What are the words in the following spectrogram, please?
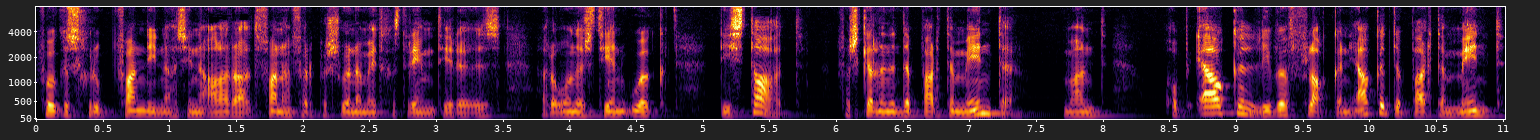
fokusgroep van die nasionale raad van en vir persone met gestremthede is hulle ondersteun ook die staat verskillende departemente want op elke liewe vlak in elke departement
